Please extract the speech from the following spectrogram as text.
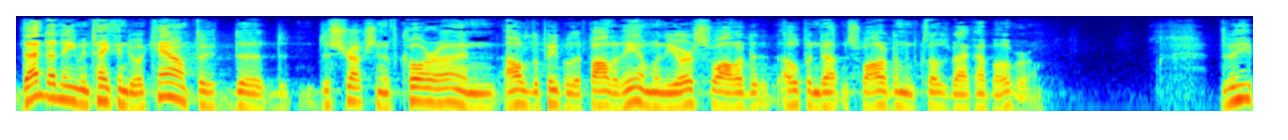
that doesn't even take into account the, the, the, destruction of Korah and all of the people that followed him when the earth swallowed it, opened up and swallowed them and closed back up over them. The,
